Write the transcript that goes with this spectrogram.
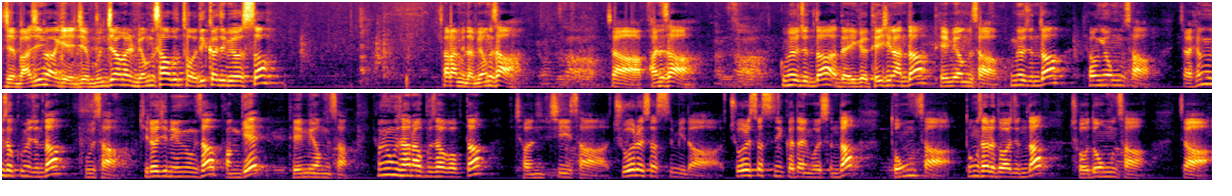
이제 마지막에 이제 문장을 명사부터 어디까지 배웠어? 사람이다. 명사. 명사, 자, 관사. 관사, 꾸며준다. 네, 이거 대신한다. 대명사. 꾸며준다. 형용사. 자, 형용사 꾸며준다. 부사. 길어지는 형용사. 관계. 대명사. 형용사나 부사가 없다. 전치사. 주어를 썼습니다. 주어를 썼으니까 다음에 뭘 쓴다? 동사. 동사를 도와준다. 조동사. 자,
